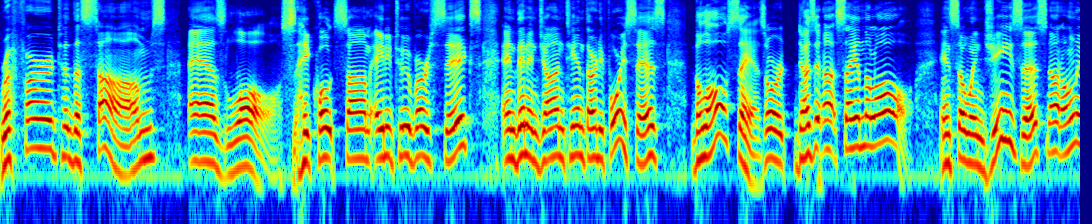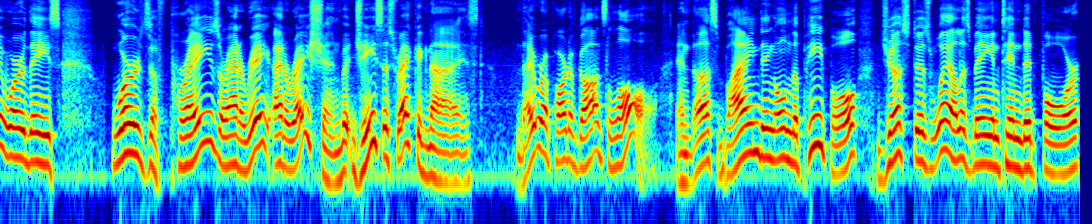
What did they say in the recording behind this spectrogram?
referred to the Psalms as laws. He quotes Psalm 82 verse 6 and then in John 10 34 he says, the law says, or does it not say in the law? And so when Jesus, not only were these words of praise or adoration, but Jesus recognized they were a part of God's law and thus binding on the people just as well as being intended for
